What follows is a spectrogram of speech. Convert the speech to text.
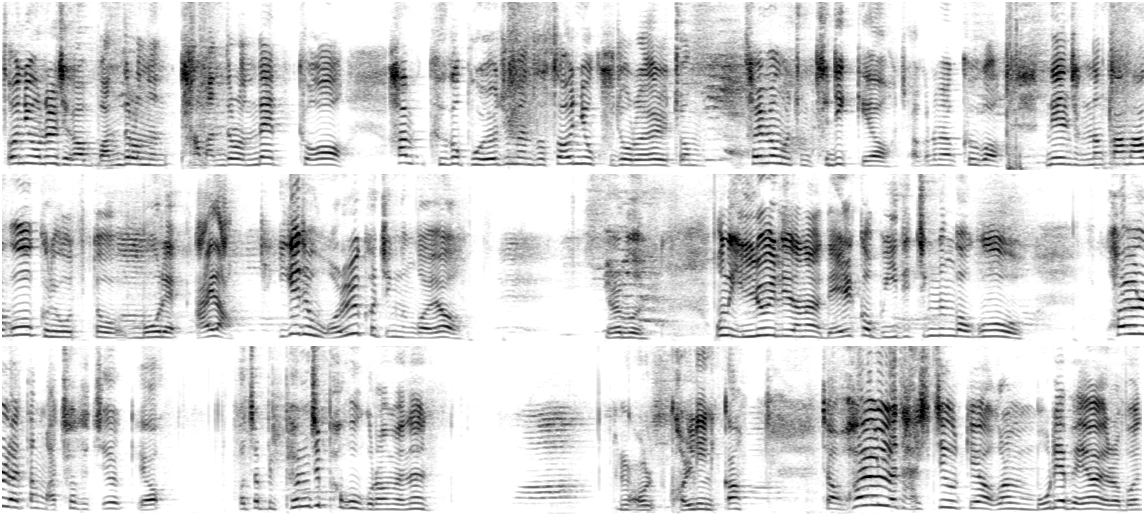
써니오를 제가 만들었는 다 만들었는데 그거 한 그거 보여주면서 써니오 구조를 좀 설명을 좀 드릴게요. 자, 그러면 그거 내일 장난감하고 그리고 또 모레 아니다. 이게 지금 월요일 거 찍는 거예요. 여러분 오늘 일요일이잖아요. 내일 거 미리 찍는 거고 화요일 날 딱 맞춰서 찍을게요. 어차피 편집하고 그러면은 어, 걸리니까 자 화요일 날 다시 찍을게요. 그러면 모레 봬요, 여러분.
